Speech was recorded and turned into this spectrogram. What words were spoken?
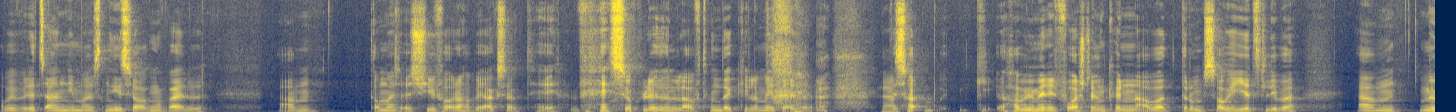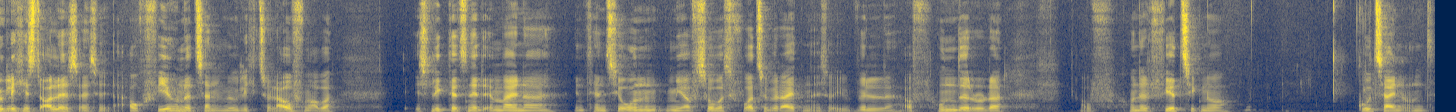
Aber ich würde jetzt auch niemals nie sagen, weil ähm, damals als Skifahrer habe ich auch gesagt, hey, wer ist so blöd und läuft 100 Kilometer? Also, ja. Das habe hab ich mir nicht vorstellen können, aber darum sage ich jetzt lieber, ähm, möglich ist alles. Also auch 400 sind möglich zu laufen, aber es liegt jetzt nicht in meiner Intention, mir auf sowas vorzubereiten. Also ich will auf 100 oder auf 140 noch gut sein und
